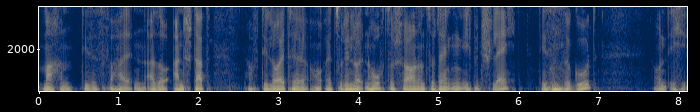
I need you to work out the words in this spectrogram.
machen, dieses Verhalten. Also anstatt auf die Leute, äh, zu den Leuten hochzuschauen und zu denken, ich bin schlecht, die sind so gut. Und ich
